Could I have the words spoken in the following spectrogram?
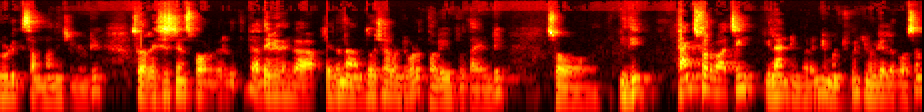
గుడికి సంబంధించినటువంటి సో రెసిస్టెన్స్ పవర్ పెరుగుతుంది. అదేవిధంగా ఏదైనా దోషాలు ఉంటే కూడా తొలగిపోతాయండి. సో ఇది. థ్యాంక్స్ ఫర్ వాచింగ్ ఇలాంటి మరిన్ని మంచి మంచి వీడియోల కోసం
